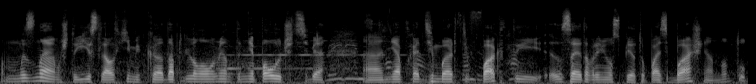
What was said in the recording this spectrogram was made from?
мы знаем, что если алхимик до определенного момента не получит себе э, необходимый артефакт и за это время успеет упасть башня, но тут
